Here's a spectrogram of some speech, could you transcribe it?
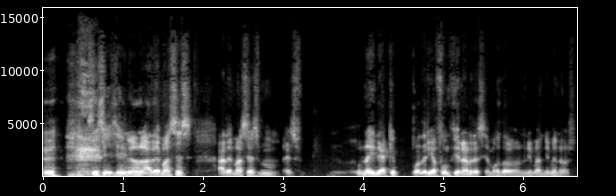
Sí, sí, sí, no, no, además es, además es, es una idea que podría funcionar de ese modo, ni más ni menos.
